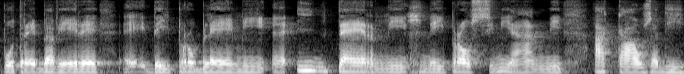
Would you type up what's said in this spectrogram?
potrebbe avere eh, dei problemi eh, interni nei prossimi anni a causa di,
